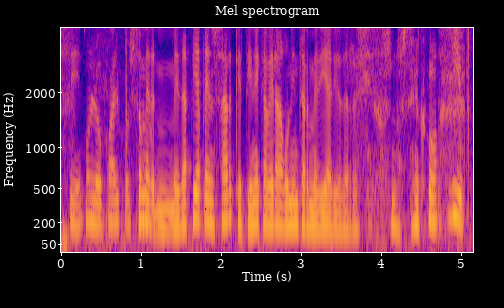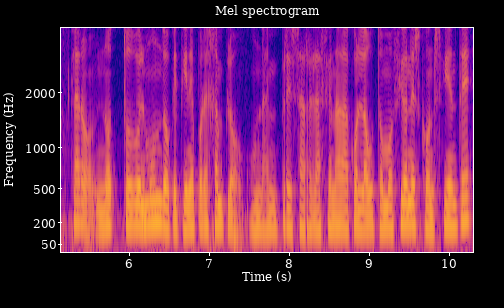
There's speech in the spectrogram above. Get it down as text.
Sí. Con lo cual, pues. Eso me, da pie a pensar que tiene que haber algún intermediario de residuos, no sé cómo. Sí. Claro, no todo el mundo que tiene, por ejemplo, una empresa relacionada con la automoción es consciente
